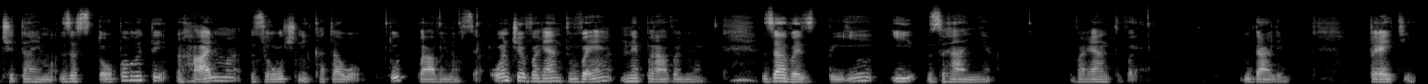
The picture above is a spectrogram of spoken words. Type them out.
читаємо застопорити гальма зручний каталог. Тут правильно все. Отже, варіант В неправильно. Завезти і зрання. Варіант В. Далі. Третій.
